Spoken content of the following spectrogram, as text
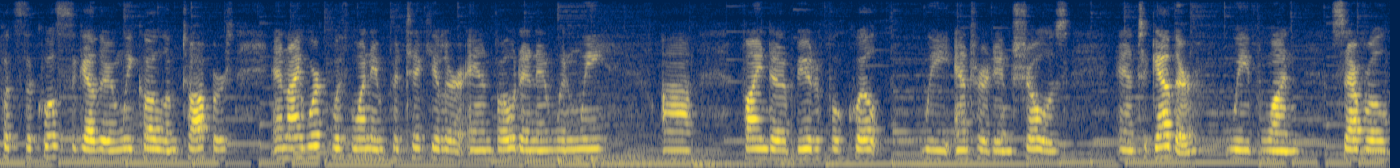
puts the quilts together and we call them toppers and I work with one in particular Ann Bowden and when we uh, find a beautiful quilt we enter it in shows and together we've won several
